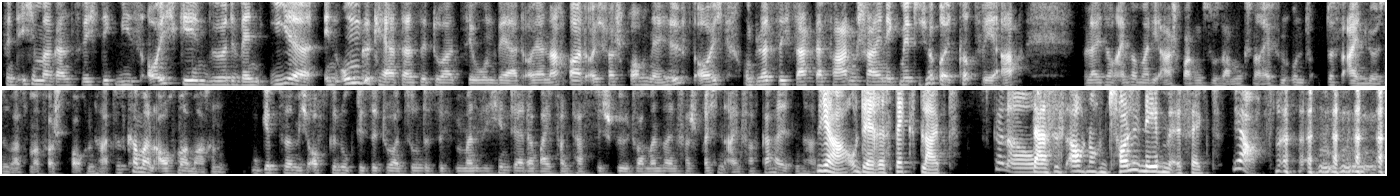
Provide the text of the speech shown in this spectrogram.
finde ich immer ganz wichtig, wie es euch gehen würde, wenn ihr in umgekehrter Situation wärt. Euer Nachbar hat euch versprochen, er hilft euch und plötzlich sagt er fadenscheinig mit, ich habe heute Kopfweh ab. Vielleicht auch einfach mal die Arschbacken zusammenkneifen und das einlösen, was man versprochen hat. Das kann man auch mal machen gibt es nämlich oft genug die Situation, dass man sich hinterher dabei fantastisch fühlt, weil man sein Versprechen einfach gehalten hat. Ja, und der Respekt bleibt. Genau. Das ist auch noch ein toller Nebeneffekt. Ja.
